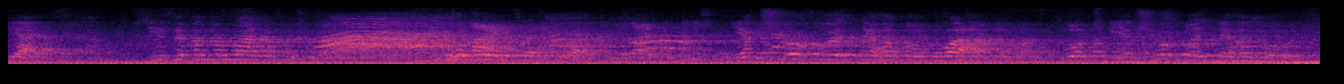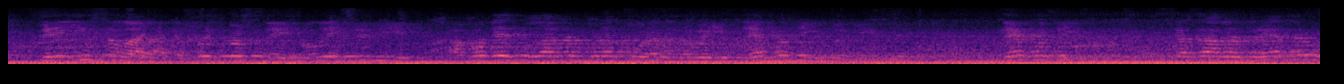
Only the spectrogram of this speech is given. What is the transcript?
п'ять. Всі себе нормально почувають. Всі готові працювати. Якщо хтось не готовий, увага, хлопчики, якщо хтось не готовий, переїв салатика, щось важний, болить живіт, або десь була температура на новий рік, не потрібно бігти. Не потрібно. Сказали тренеру,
